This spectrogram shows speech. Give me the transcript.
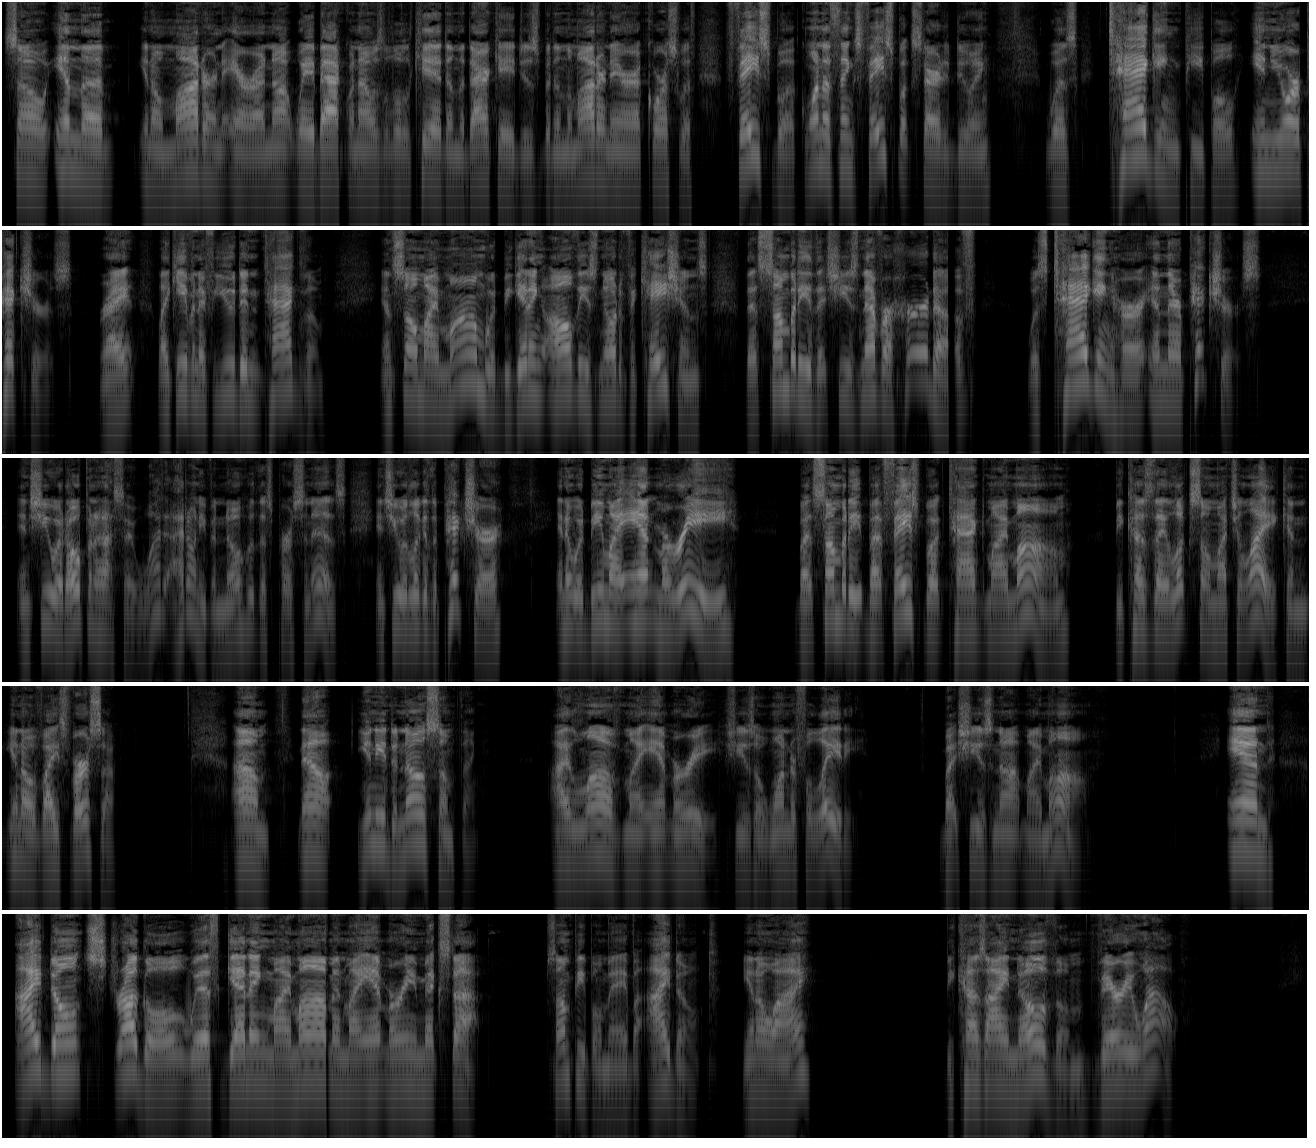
so in the you know modern era, not way back when I was a little kid in the dark ages, but in the modern era, of course, with Facebook, one of the things Facebook started doing was tagging people in your pictures, right? Like even if you didn't tag them. And so my mom would be getting all these notifications that somebody that she's never heard of was tagging her in their pictures and she would open it up and say, What? I don't even know who this person is. And she would look at the picture, and it would be my Aunt Marie, but somebody, but Facebook tagged my mom because they look so much alike, and, you know, vice versa. Um, now, you need to know something. I love my Aunt Marie. She is a wonderful lady, but she is not my mom. And I don't struggle with getting my mom and my Aunt Marie mixed up. Some people may, but I don't. You know why? Because I know them very well.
